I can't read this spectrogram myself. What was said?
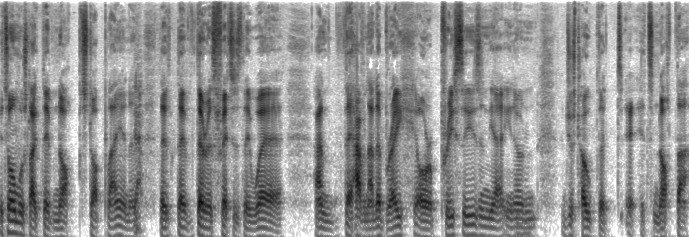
it's almost like they've not stopped playing and Yeah. they're, they're, they're as fit as they were and they haven't had a break or a pre-season yet, you know, mm-hmm. and just hope that it's not that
